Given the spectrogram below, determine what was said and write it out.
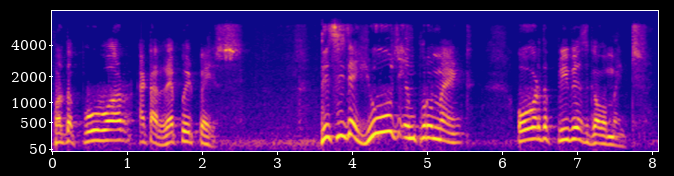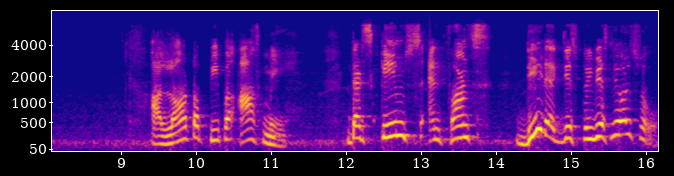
for the poor at a rapid pace. This is a huge improvement over the previous government. A lot of people ask me that schemes and funds did exist previously also.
